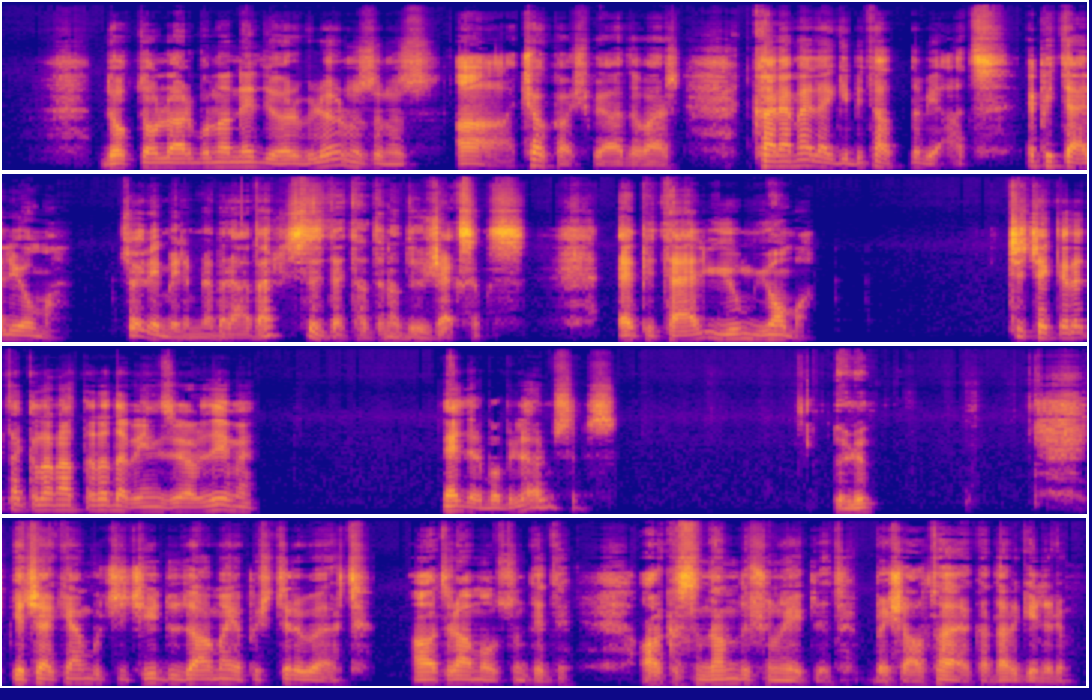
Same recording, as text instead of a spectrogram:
Doktorlar buna ne diyor biliyor musunuz? Aa çok hoş bir adı var. Karamela gibi tatlı bir ad. Epitelioma. Söyleyin benimle beraber siz de tadını duyacaksınız. Epitelium yoma. Çiçeklere takılan atlara da benziyor değil mi? Nedir bu biliyor musunuz? Ölüm. Geçerken bu çiçeği dudağıma yapıştırıverdi. Hatıram olsun dedi. Arkasından da şunu ekledi. 5-6 aya kadar gelirim.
